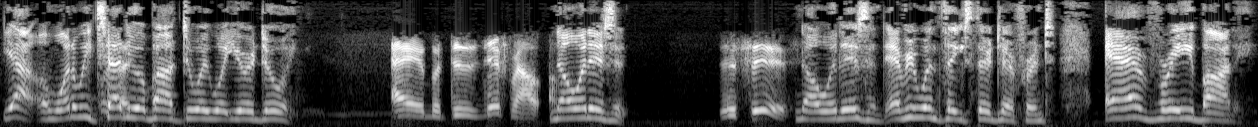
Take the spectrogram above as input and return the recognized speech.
Yeah, and what do we tell you about doing what you're doing? Hey, but this is different. No, it isn't. This is No, it isn't. Everyone thinks they're different. Everybody.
